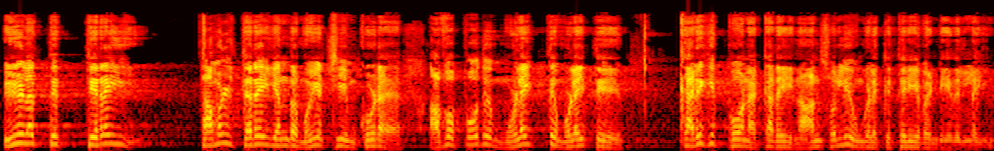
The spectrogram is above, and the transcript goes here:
ஈழத்து திரை தமிழ் திரை என்ற முயற்சியும் கூட அவ்வப்போது முளைத்து முளைத்து கருகிப் போன கதை நான் சொல்லி உங்களுக்கு தெரிய வேண்டியதில்லை.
